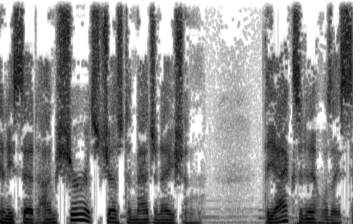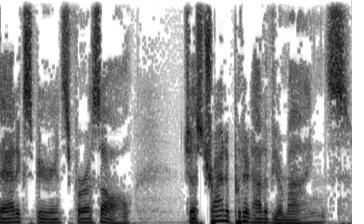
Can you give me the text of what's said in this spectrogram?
And he said, I'm sure it's just imagination. The accident was a sad experience for us all. Just try to put it out of your minds.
